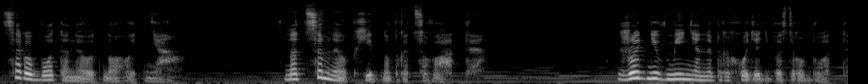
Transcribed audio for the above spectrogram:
це робота не одного дня. Над цим необхідно працювати. Жодні вміння не приходять без роботи.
